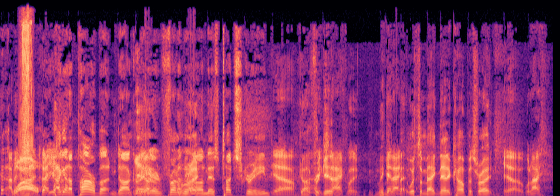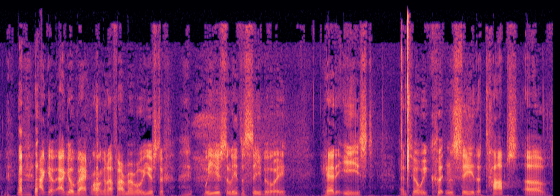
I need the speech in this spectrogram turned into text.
I mean, Wow. I, I I got a power button, Doc, right Yeah, here in front of me right. on this touch screen. Yeah, God forget. exactly. Get I- what's a magnetic compass, right? Yeah, when I I go I go back long enough. I remember we used to we used to leave the sea buoy, head east until we couldn't see the tops of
